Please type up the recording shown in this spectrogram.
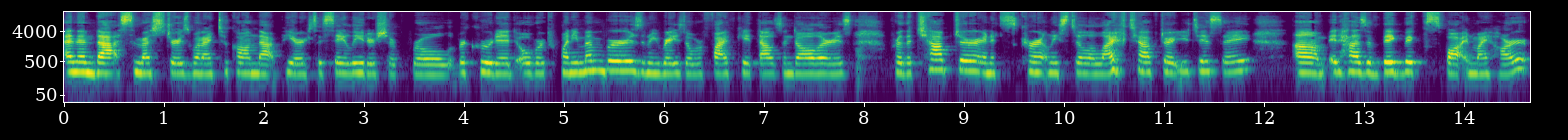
and then that semester is when I took on that PRSSA leadership role, recruited over 20 members, and we raised over 5K thousand dollars for the chapter. And it's currently still a live chapter at UTSA. Um, it has a big, big spot in my heart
